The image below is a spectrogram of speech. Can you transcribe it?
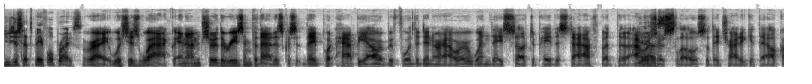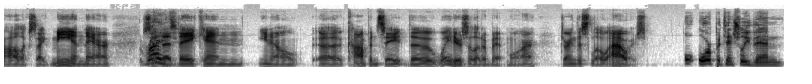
You just have to pay full price. Right, which is whack. And I'm sure the reason for that is because they put happy hour before the dinner hour when they still have to pay the staff, but the hours are slow. So they try to get the alcoholics like me in there so that they can, you know, uh, compensate the waiters a little bit more during the slow hours. Or, or potentially then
